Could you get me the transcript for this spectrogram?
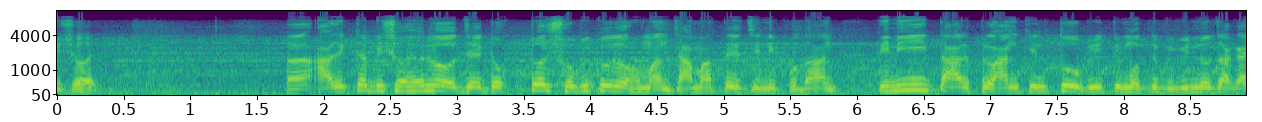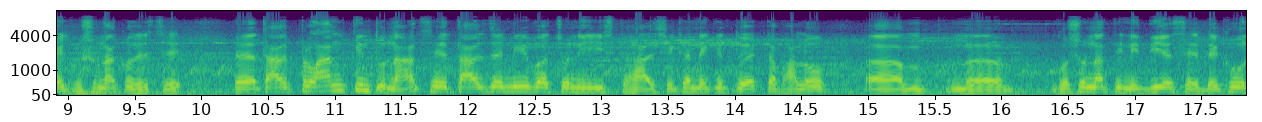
বিষয়। আরেকটা বিষয় হলো যে ডক্টর শফিকুর রহমান জামাতের যিনি প্রধান, তিনি তার প্ল্যান কিন্তু ইতিমধ্যে বিভিন্ন জায়গায় ঘোষণা করেছে। তার প্ল্যান কিন্তু না, সে তার যে নির্বাচনী ইশতেহার, সেখানে কিন্তু একটা ভালো ঘোষণা তিনি দিয়েছে। দেখুন,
